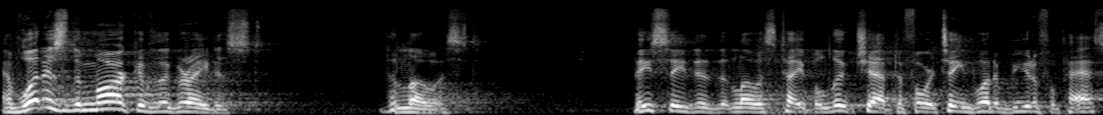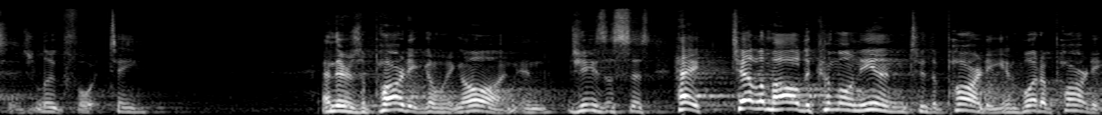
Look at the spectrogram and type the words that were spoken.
And what is the mark of the greatest? The lowest. Be seated at the lowest table. Luke chapter 14. What a beautiful passage, Luke 14. And there's a party going on, and Jesus says, Hey, tell them all to come on in to the party. And what a party!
